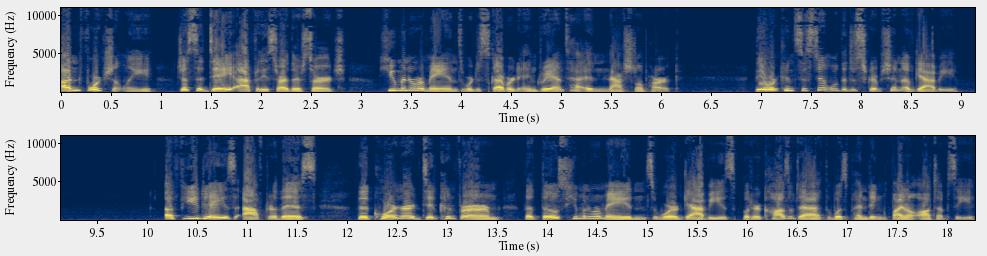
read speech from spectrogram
Unfortunately, just a day after they started their search, human remains were discovered in Grand Teton National Park. They were consistent with the description of Gabby. A few days after this, the coroner did confirm that those human remains were Gabby's, but her cause of death was pending final autopsy,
